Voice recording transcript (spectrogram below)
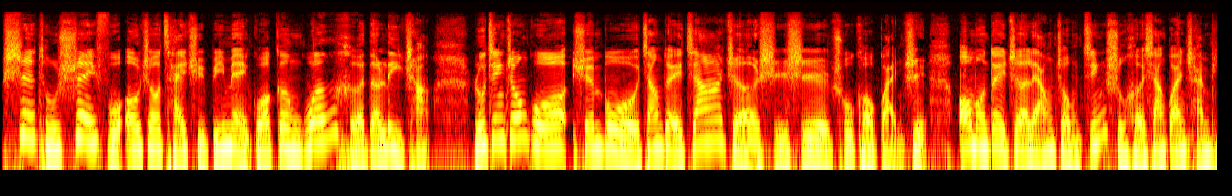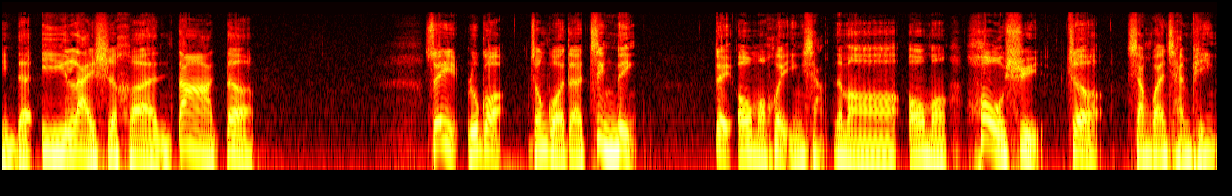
试图说服欧洲采取比美国更温和的立场。如今中国宣布将对加者实施出口管制，欧盟对这两种金属和相关产品的依赖是很大的。所以，如果中国的禁令对欧盟会影响，那么欧盟后续这相关产品。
